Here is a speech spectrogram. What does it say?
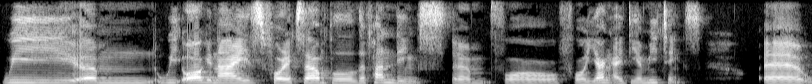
we um, we organize for example the fundings um, for for young idea meetings. Uh,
